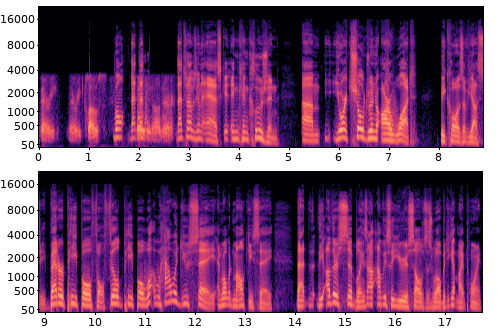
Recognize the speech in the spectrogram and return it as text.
very, very close. Well, that, that on her. that's what I was going to ask. In conclusion, um, your children are what? Because of Yossi? Better people, fulfilled people. What? How would you say, and what would Malki say, that the other siblings, obviously you yourselves as well, but you get my point,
